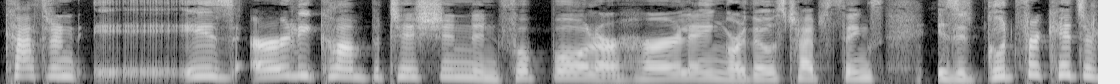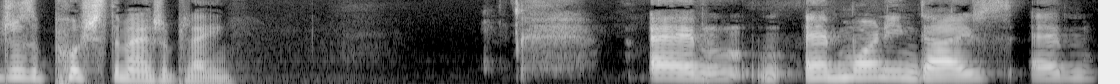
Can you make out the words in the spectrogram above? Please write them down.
Catherine, is early competition in football or hurling or those types of things, is it good for kids or does it push them out of playing? Um, um, morning, guys. Um,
